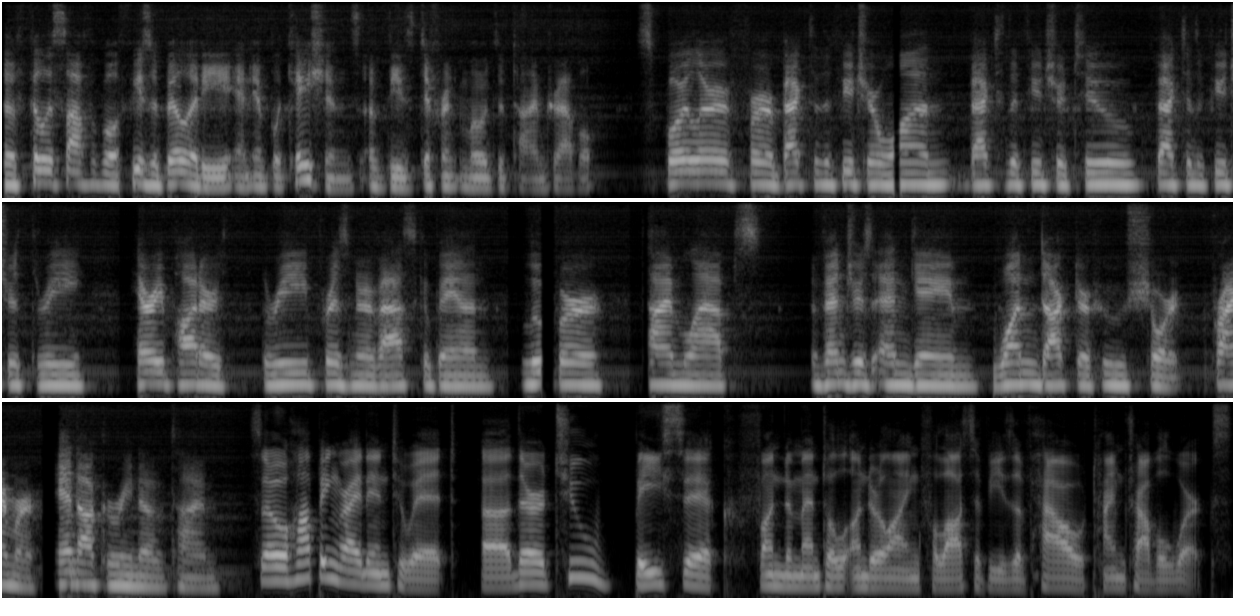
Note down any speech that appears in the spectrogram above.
the philosophical feasibility and implications of these different modes of time travel. Spoiler for Back to the Future 1, Back to the Future 2, Back to the Future 3, Harry Potter 3, Prisoner of Azkaban, Looper, Time Lapse, Avengers Endgame, one Doctor Who short, Primer, and Ocarina of Time. So, hopping right into it, uh, there are two basic fundamental underlying philosophies of how time travel works.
